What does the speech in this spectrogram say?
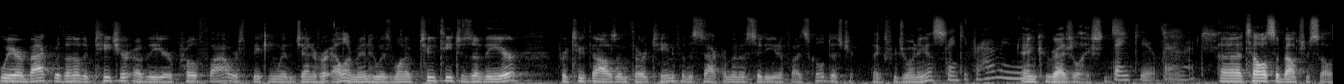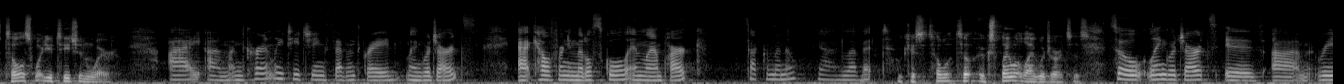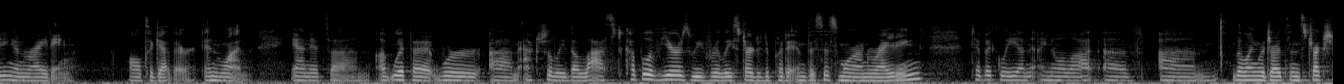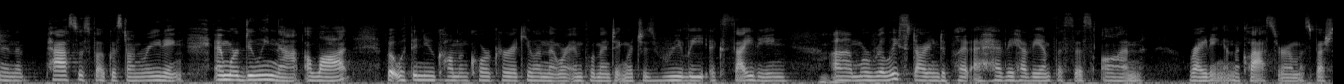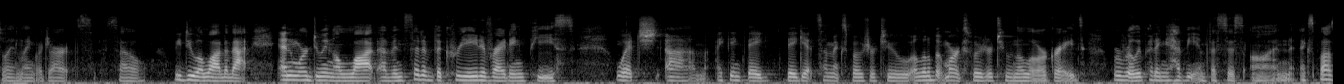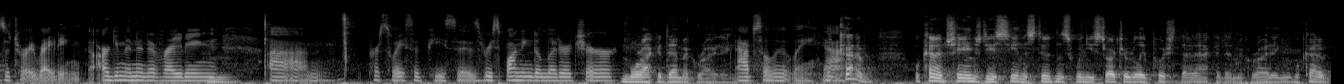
We are back with another Teacher of the Year profile. We're speaking with Jennifer Ellerman, who is one of two Teachers of the Year for 2013 for the Sacramento City Unified School District. Thanks for joining us. Thank you for having me. And congratulations. Thank you very much. Uh, tell us about yourself. Tell us what you teach and where. I, um, I'm currently teaching seventh grade language arts at California Middle School in Land Park, Sacramento. Yeah, I love it. Okay, so tell, tell explain what language arts is. So language arts is um, reading and writing all together in one. And it's um, uh, with a, we're um, actually the last couple of years we've really started to put an emphasis more on writing. Typically, and I know a lot of um, the language arts instruction in the past was focused on reading, and we're doing that a lot. But with the new Common Core curriculum that we're implementing, which is really exciting, mm -hmm. we're really starting to put a heavy, heavy emphasis on writing in the classroom, especially in language arts. So we do a lot of that. And we're doing a lot of, instead of the creative writing piece, which um, I think they, they get some exposure to, a little bit more exposure to in the lower grades. We're really putting a heavy emphasis on expository writing, argumentative writing, mm -hmm. um, persuasive pieces, responding to literature. More academic writing. Absolutely, yeah. What kind of, what kind of change do you see in the students when you start to really push that academic writing? What kind of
